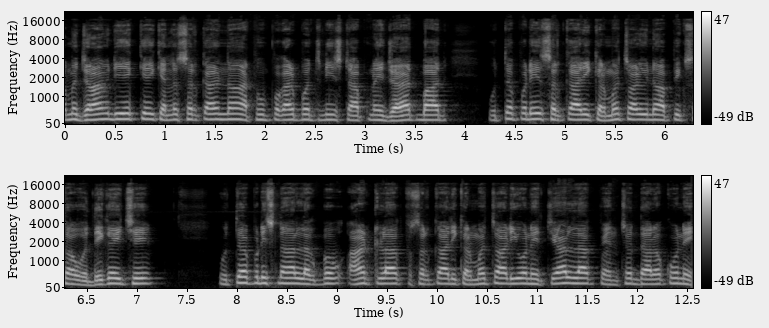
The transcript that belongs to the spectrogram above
તમે જણાવી દઈએ કે કેન્દ્ર સરકારના આઠમું પગાર પંચની સ્ટાફની જાહેરાત બાદ ઉત્તર પ્રદેશ સરકારી કર્મચારીઓના અપેક્ષાઓ વધી ગઈ છે. ઉત્તર પ્રદેશના લગભગ આઠ લાખ સરકારી કર્મચારીઓ અને ચાર લાખ પેન્શન ધારકોને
